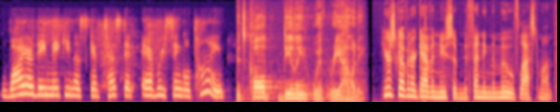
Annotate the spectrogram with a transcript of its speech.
Why are they making us get tested every single time? It's called dealing with reality. Here's Governor Gavin Newsom defending the move last month.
